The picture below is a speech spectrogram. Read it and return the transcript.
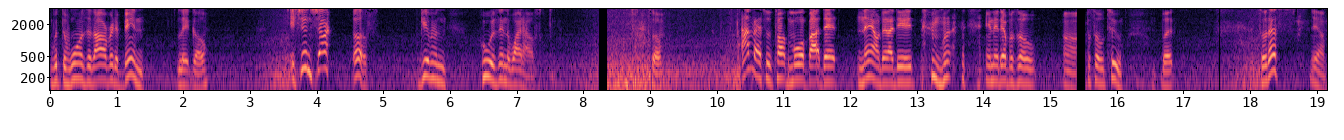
with the ones that already been let go, it shouldn't shock us, given who is in the White House. So, I've actually talked more about that now that I did in that episode, uh, episode two. But so that's yeah.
